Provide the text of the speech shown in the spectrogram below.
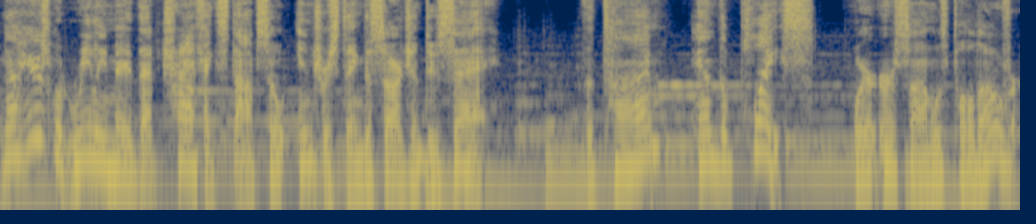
Now, here's what really made that traffic stop so interesting to Sergeant Doucet the time and the place where Irsan was pulled over.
